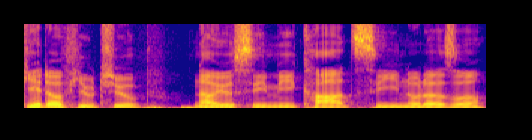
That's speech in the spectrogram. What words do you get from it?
Geht auf YouTube, Now You See Me Card Scene oder so.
